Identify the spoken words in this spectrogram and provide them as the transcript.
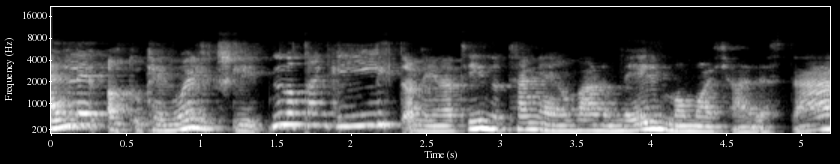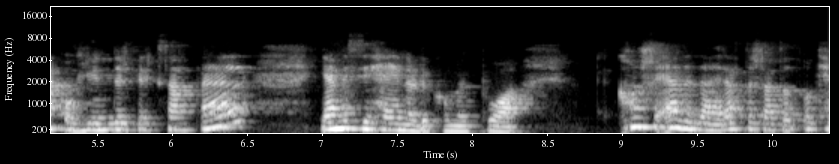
Eller at OK, nå er jeg litt sliten, nå tenker jeg litt alenetid. Nå trenger jeg å være noe mer enn mamma og kjæreste og gründer f.eks. Gjerne si hei når du kommer på. Kanskje er det der rett og slett at OK,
